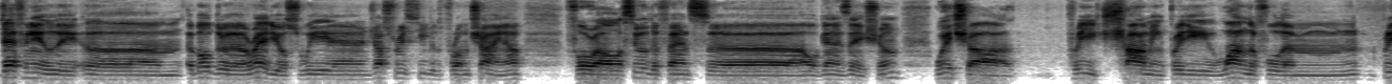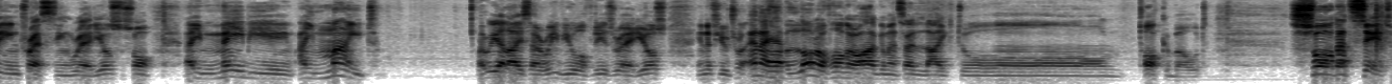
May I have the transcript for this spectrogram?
definitely um, about the radios we uh, just received from China for our civil defense uh, organization, which are pretty charming, pretty wonderful, and pretty interesting radios. So I maybe I might realize a review of these radios in the future, and I have a lot of other arguments I'd like to talk about. So that's it.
